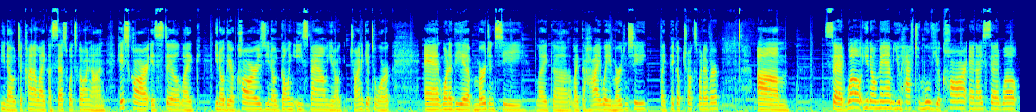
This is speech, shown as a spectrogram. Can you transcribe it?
you know, to kind of like assess what's going on. His car is still like, you know, there are cars, you know, going eastbound, you know, trying to get to work. And one of the emergency like uh like the highway emergency like pickup trucks whatever um said well you know ma'am you have to move your car. And i said well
